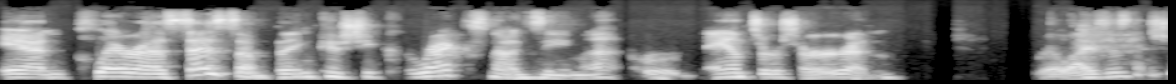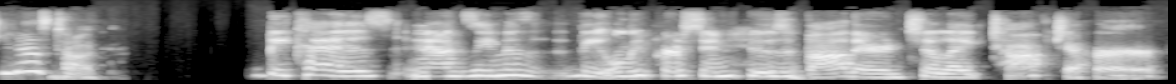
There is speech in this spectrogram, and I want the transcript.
And Clara says something because she corrects Noxeema or answers her and realizes that she does talk. Because Noxeema's the only person who's bothered to like talk to her.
